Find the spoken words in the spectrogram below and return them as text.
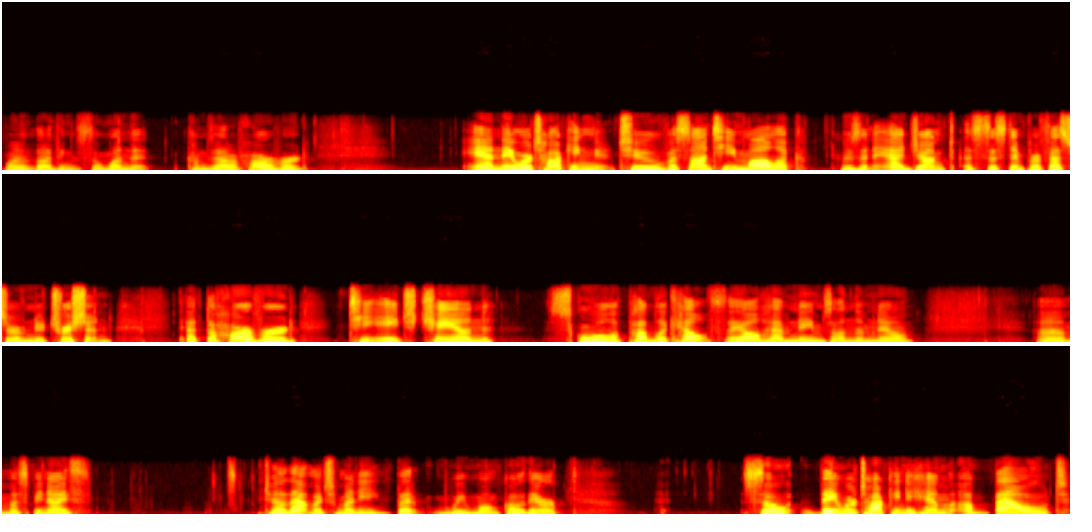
One of the, I think it's the one that comes out of Harvard and they were talking to Vasanti Malik, who's an adjunct assistant professor of nutrition at the Harvard T.H. Chan School of Public Health. They all have names on them now. Um, must be nice to have that much money, but we won't go there. So they were talking to him about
